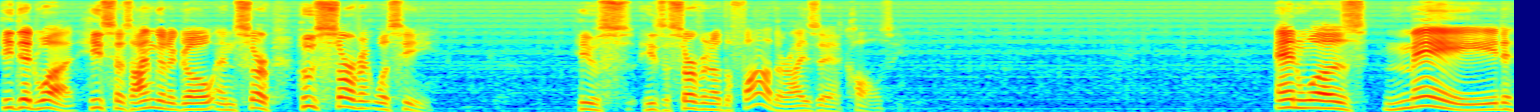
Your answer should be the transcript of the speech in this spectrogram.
He did what? He says, I'm going to go and serve. Whose servant was he? He was, he's a servant of the Father, Isaiah calls him. And was made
